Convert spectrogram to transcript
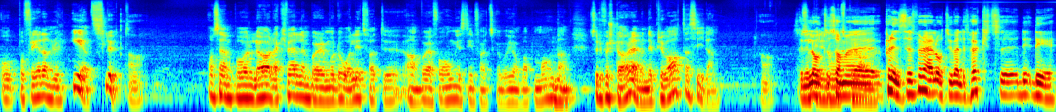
och på fredag är du helt slut. Mm. Ja. Och sen på lördagskvällen börjar du må dåligt för att du ja, börjar få ångest inför att du ska gå och jobba på måndagen. Mm. Så du förstör även den privata sidan. Så det låter som, eh, priset för det här låter ju väldigt högt, det, det,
